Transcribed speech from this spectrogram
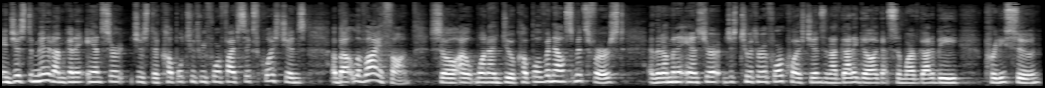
In just a minute, I'm going to answer just a couple, two, three, four, five, six questions about Leviathan. So I want to do a couple of announcements first. And then I'm going to answer just two or three or four questions and I've got to go. I got somewhere I've got to be pretty soon,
